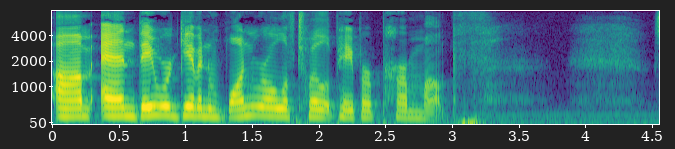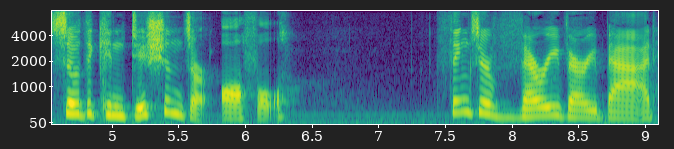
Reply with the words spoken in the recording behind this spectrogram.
Um, and they were given one roll of toilet paper per month. So the conditions are awful. Things are very, very bad.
